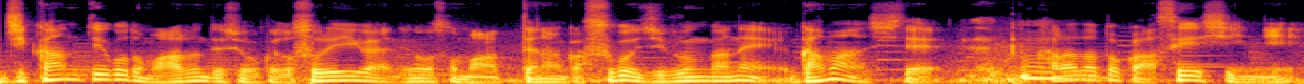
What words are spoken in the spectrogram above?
時間っていうこともあるんでしょうけどそれ以外の要素もあってなんかすごい自分がね我慢してうん体とか精神に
